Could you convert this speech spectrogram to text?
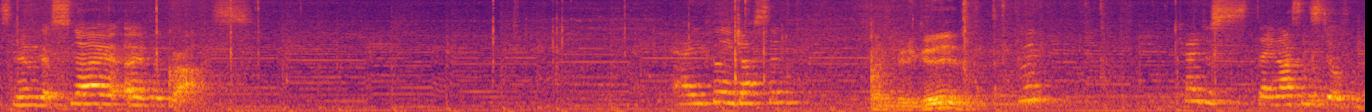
So then we've got snow over grass. How are you feeling, Justin? Sounds pretty good. Good? Okay, just stay nice and still for me.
